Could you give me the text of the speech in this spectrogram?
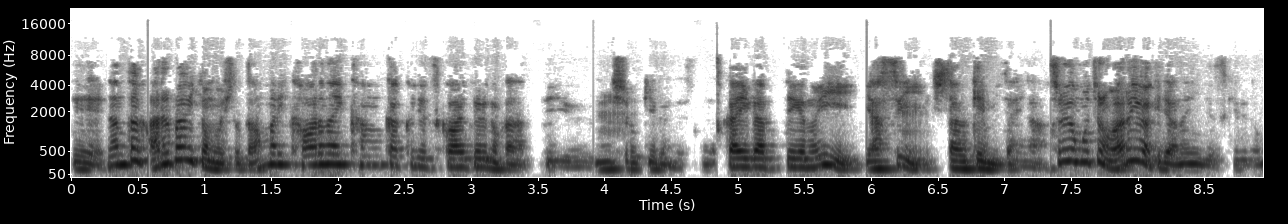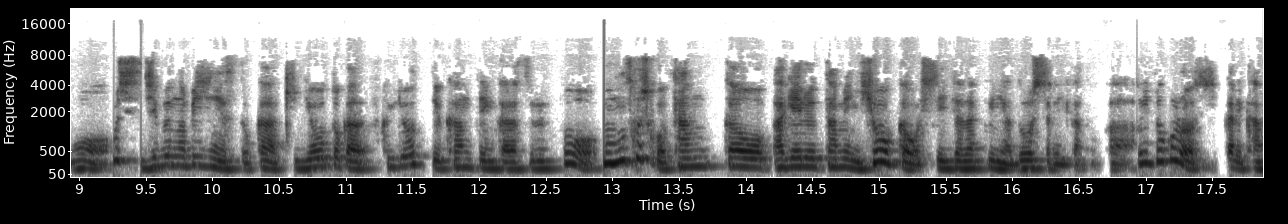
て、なんとなくアルバイトの人とあんまり変わらない感覚で使われてるのかなっていう印象を受けるんですね。使い勝手のいい、安い下請けみたいな。それがもちろん悪いわけではないんですけれども、もし自分のビジネスとか企業とか副業っていう観点からすると、もう少しこう単価を上げるために評価をしていただくにはどうしたらいいかとか、そういうところをしっかり考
